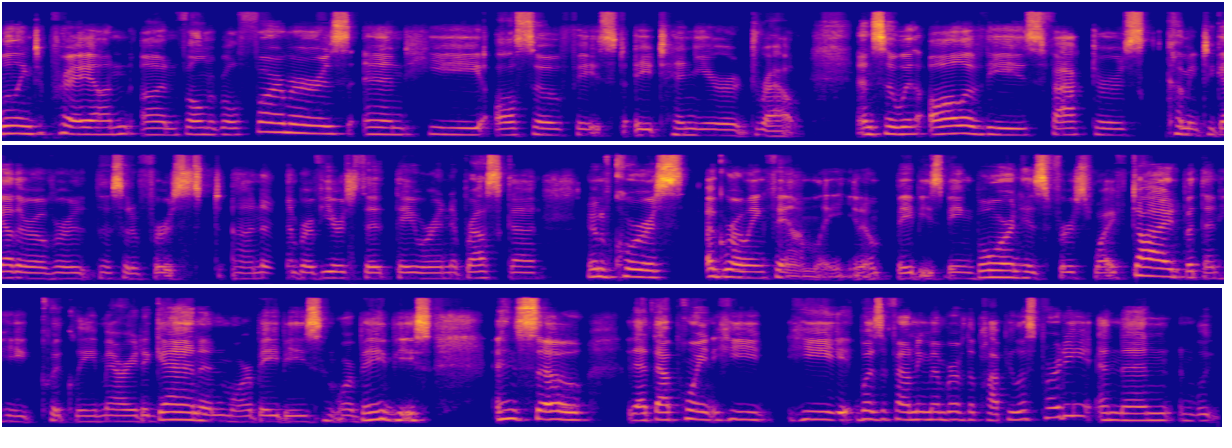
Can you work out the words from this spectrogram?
willing to prey on, on vulnerable farmers, and he also faced a 10 year drought. And so, with all of these factors coming together over the sort of first uh, number of years that they were in Nebraska, and of course, a growing family, you know, babies being born. His first wife died, but then he quickly married again, and more babies, more babies. And so at that point, he he was a founding member of the Populist Party, and then and we,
